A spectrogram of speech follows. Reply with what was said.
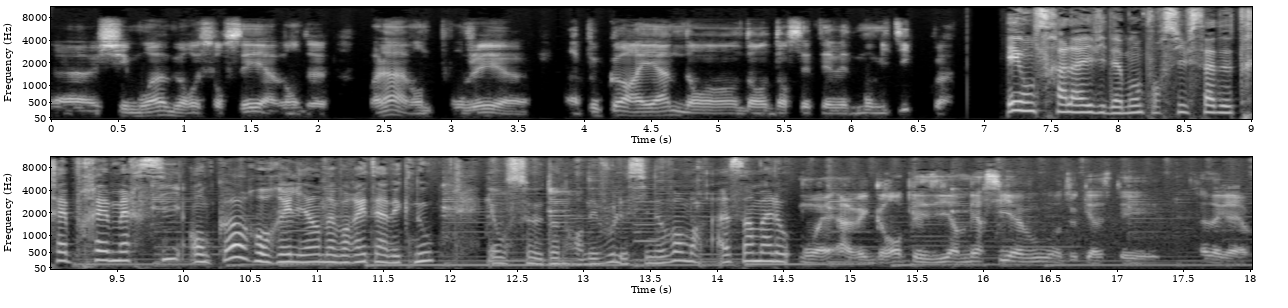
euh, chez moi, me ressourcer avant de voilà, avant de plonger euh, un peu corps et âme dans, dans, dans cet événement mythique quoi. Et on sera là évidemment pour suivre ça de très près. Merci encore Aurélien d'avoir été avec nous. Et on se donne rendez-vous le 6 novembre à Saint-Malo. Ouais, avec grand plaisir. Merci à vous en tout cas, c'était très agréable.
